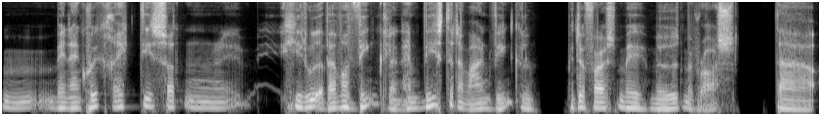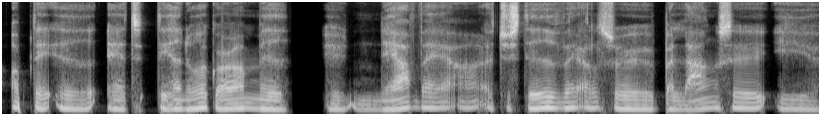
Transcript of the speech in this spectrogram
Men han kunne ikke rigtig sådan øh, hit ud af, hvad var vinklen. Han vidste, der var en vinkel, men det var først med mødet med Ross, der opdagede, at det havde noget at gøre med øh, nærvær, øh, tilstedeværelse, balance i, øh,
